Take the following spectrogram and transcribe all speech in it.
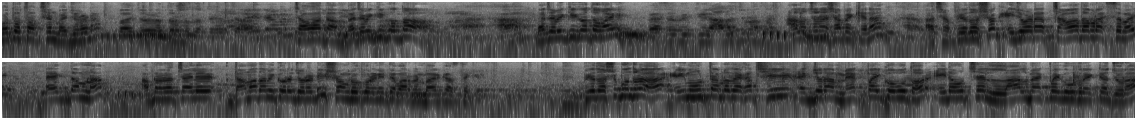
কত চাচ্ছেন ভাই জোড়াটা? ভাই দশ হাজার টাকা চাওয়া দাম। বেচা বিক্রি কত? হ্যাঁ হ্যাঁ। বেচা বিক্রি কত ভাই? বেচা বিক্রির আলোচনা সাপেক্ষে না? হ্যাঁ। আচ্ছা প্রিয় দর্শক এই জোড়াটা চাওয়া দাম রাখছে ভাই। একদম না। আপনারা চাইলে দামাদামি করে জোড়াটি সংগ্রহ করে নিতে পারবেন ভাইয়ের কাছ থেকে। প্রিয় দর্শক বন্ধুরা এই মুহূর্তে আমরা দেখাচ্ছি এক জোড়া ম্যাকপাই কবুতর। এটা হচ্ছে লাল ম্যাকপাই কবুতর একটা জোড়া।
